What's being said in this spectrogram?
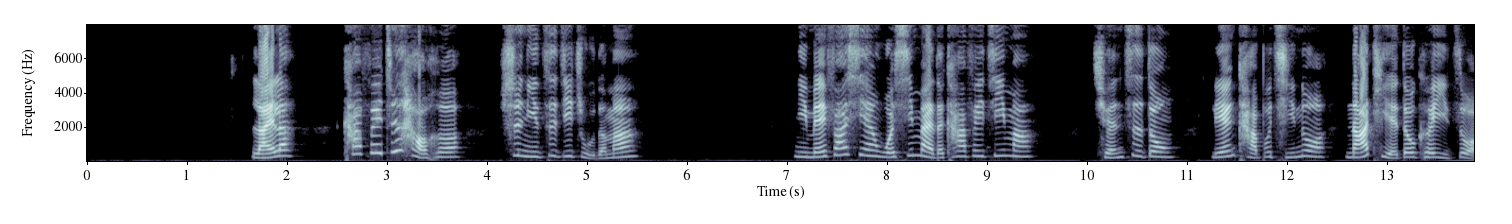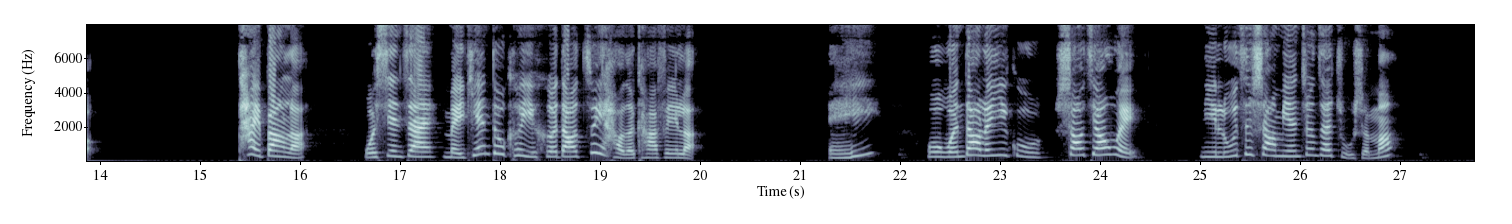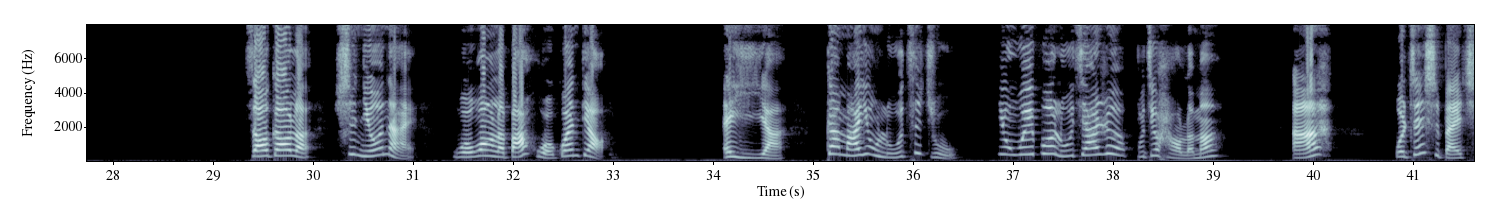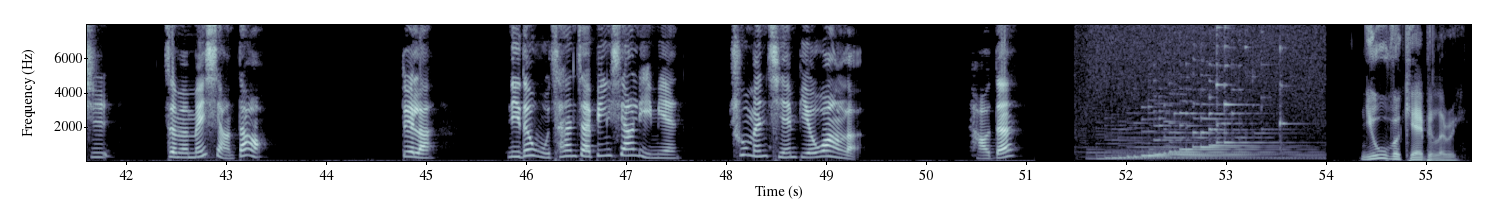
来了，咖啡真好喝，是你自己煮的吗？ 你没发现我新买的咖啡机吗？全自动，连卡布奇诺、拿铁都可以做。太棒了！我现在每天都可以喝到最好的咖啡了。哎，我闻到了一股烧焦味，你炉子上面正在煮什么？糟糕了，是牛奶，我忘了把火关掉。哎呀，干嘛用炉子煮？用微波炉加热不就好了吗？啊，我真是白痴，怎么没想到？对了，你的午餐在冰箱里面，出门前别忘了。好的。New vocabulary.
